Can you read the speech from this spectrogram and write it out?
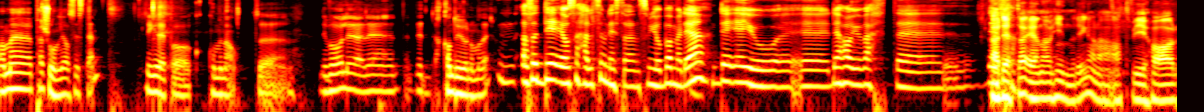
Hva med personlig assistent? Ligger det på kommunalt eh, nivå, eller er det, det, kan du gjøre noe med det? Mm, Altså, det er også helseministeren som jobber med det. Det er jo eh, Det har jo vært eh, det Er dette en av hindringene? At vi har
